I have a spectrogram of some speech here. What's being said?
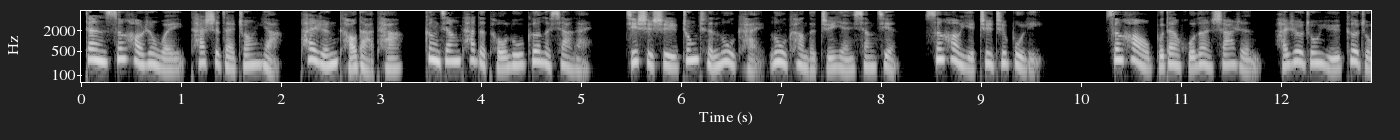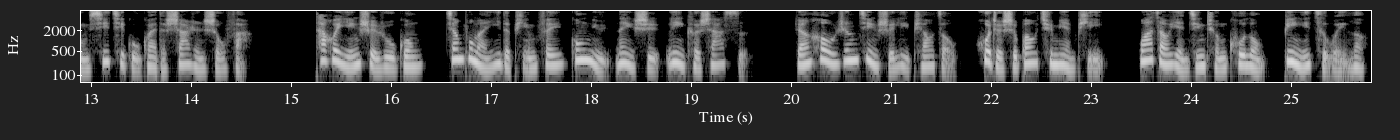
但孙浩认为他是在装哑，派人拷打他，更将他的头颅割了下来。即使是忠臣陆凯、陆抗的直言相见，孙浩也置之不理。孙浩不但胡乱杀人，还热衷于各种稀奇古怪的杀人手法。他会引水入宫，将不满意的嫔妃、宫女、内侍立刻杀死，然后扔进水里漂走，或者是剥去面皮，挖凿眼睛成窟窿，并以此为乐。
